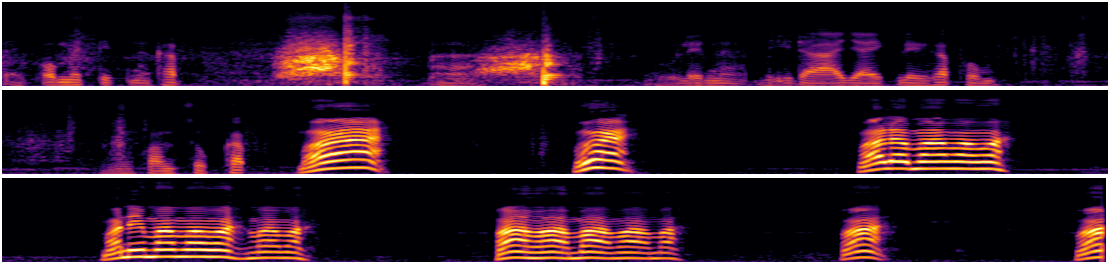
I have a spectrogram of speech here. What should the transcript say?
แต่ก็ไม่ติดนะครับดูเล่นนะดีดาใหญ่เลยครับผม มีความสุขครับ มา มามาเร็วมามามามานี่มามามามามามามามามามามามา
